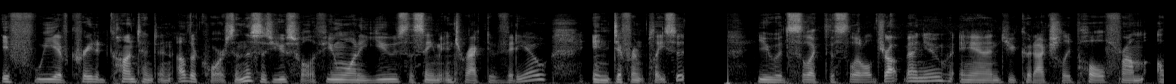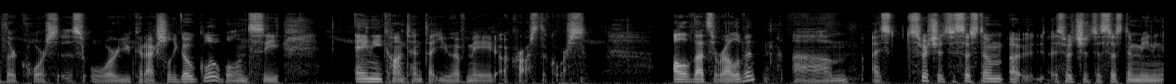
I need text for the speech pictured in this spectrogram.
if we have created content in other course, and this is useful if you want to use the same interactive video in different places, you would select this little drop menu and you could actually pull from other courses or you could actually go global and see any content that you have made across the course all of that's irrelevant. Um, I switch it to system, uh, I switch it to system meaning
